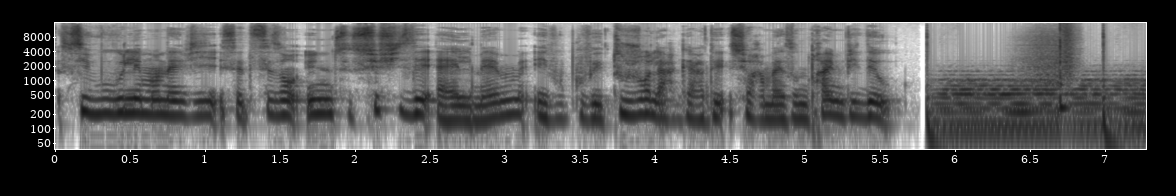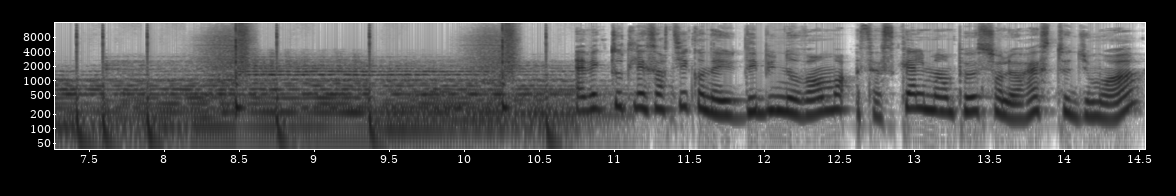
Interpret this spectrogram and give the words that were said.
Si vous voulez mon avis, cette saison 1 se suffisait à elle-même et vous pouvez toujours la regarder sur Amazon Prime Video. Avec toutes les sorties qu'on a eues début novembre, ça se calme un peu sur le reste du mois.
